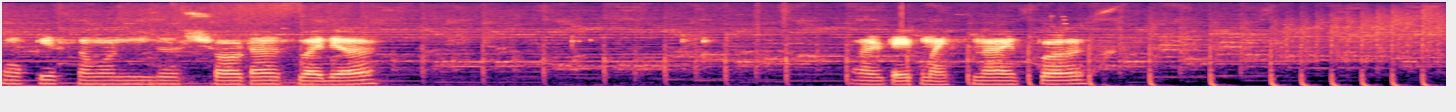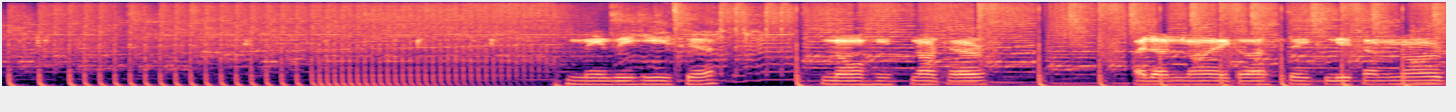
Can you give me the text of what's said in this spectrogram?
Okay, someone just shot us by there. I'll take my sniper. Maybe he's here. No, he's not here. I don't know it was fake or not,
